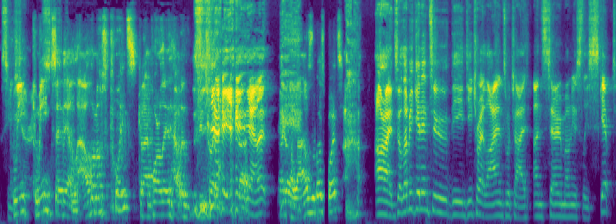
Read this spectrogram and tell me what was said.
Seems Can we generous. can we say they allow the most points? Can I parlay that with Detroit? yeah, yeah, yeah. yeah. Let- Detroit allows the most points. All right, so let me get into the Detroit Lions, which I unceremoniously skipped.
